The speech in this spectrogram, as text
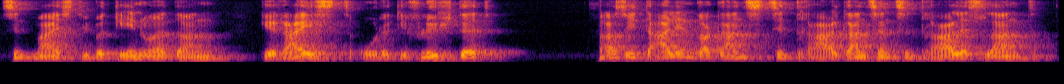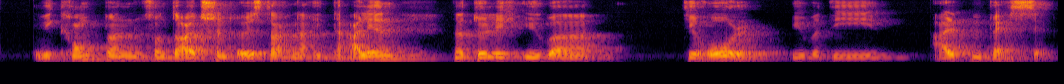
sind meist über Genua dann gereist oder geflüchtet. Also Italien war ganz zentral, ganz ein zentrales Land. Wie kommt man von Deutschland, Österreich nach Italien? Natürlich über Tirol, über die Alpenpässe.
